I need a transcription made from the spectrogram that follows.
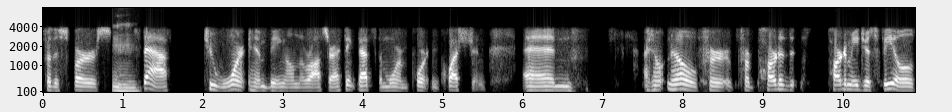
for the Spurs mm-hmm. staff to warrant him being on the roster? I think that's the more important question. And I don't know for for part of the part of me just feels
